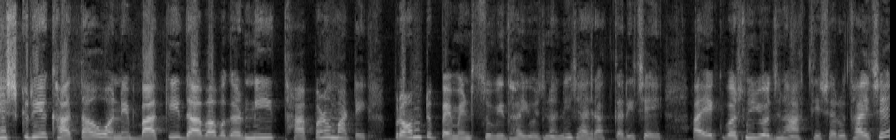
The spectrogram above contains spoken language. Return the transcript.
નિષ્ક્રિય ખાતાઓ અને બાકી દાવા વગરની થાપણો માટે પ્રોમ્પ્ટ પેમેન્ટ સુવિધા યોજનાની જાહેરાત કરી છે. આ એક વર્ષની યોજના આજથી શરૂ થાય છે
